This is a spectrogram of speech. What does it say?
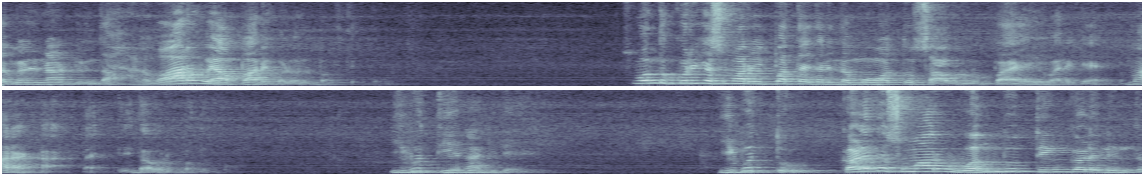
ತಮಿಳುನಾಡಿನಿಂದ ಹಲವಾರು ವ್ಯಾಪಾರಿಗಳು ಅಲ್ಲಿ ಬರ್ತಿದ್ದರು ಒಂದು ಕುರಿಗೆ ಸುಮಾರು ಇಪ್ಪತ್ತೈದರಿಂದ ಮೂವತ್ತು ಸಾವಿರ ರೂಪಾಯಿವರೆಗೆ ಮಾರಾಟ ಆಗ್ತಾ ಇತ್ತು. ಇದು ಅವ್ರ ಬದುಕು ಇವತ್ತೇನಾಗಿದೆ ಇವತ್ತು ಕಳೆದ ಸುಮಾರು ಒಂದು ತಿಂಗಳಿನಿಂದ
